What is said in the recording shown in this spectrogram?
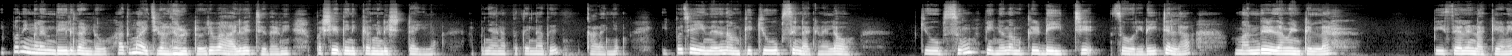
ഇപ്പോൾ നിങ്ങൾ എന്തെങ്കിലും കണ്ടോ? അത് മായ്ച്ച് കളഞ്ഞോളൂ കേട്ടോ ഒരു വാൽ വെച്ചതാണ്. പക്ഷേ ഇതെനിക്ക് അങ്ങോട്ട് ഇഷ്ടമായില്ല അപ്പോൾ ഞാൻ തന്നെ അത് കളഞ്ഞു. ഇപ്പോൾ ചെയ്യുന്നത് നമുക്ക് ക്യൂബ്സ് ഉണ്ടാക്കണമല്ലോ ക്യൂബ്സും പിന്നെ നമുക്ക് ഡേറ്റ് സോറി ഡേറ്റ് അല്ല മന്ത് എഴുതാൻ വേണ്ടിയിട്ടുള്ള പീസുകൾ ഉണ്ടാക്കുകയാണ്.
